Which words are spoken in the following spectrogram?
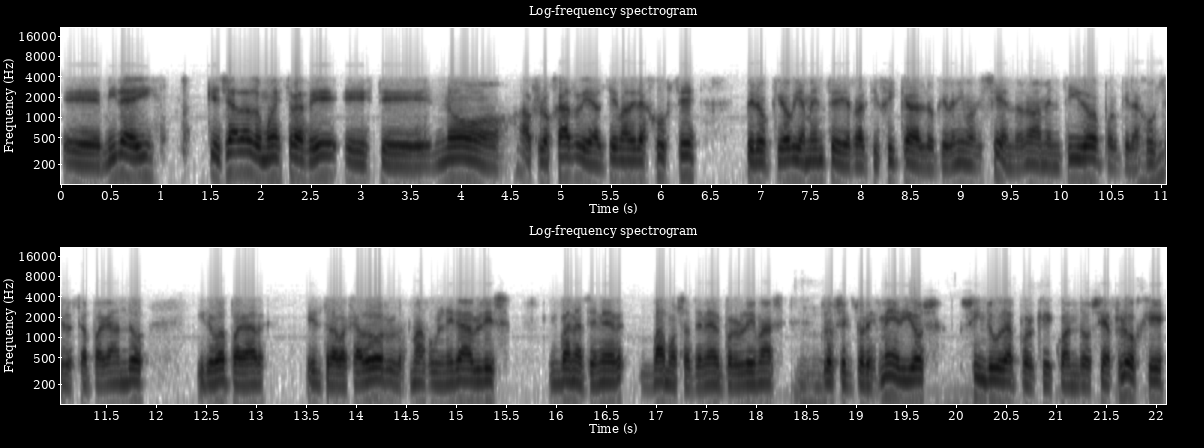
eh, Milei, que ya ha dado muestras de este, no aflojarle al tema del ajuste, pero que obviamente ratifica lo que venimos diciendo, ¿no? Ha mentido porque el ajuste lo está pagando y lo va a pagar el trabajador, los más vulnerables, van a tener, vamos a tener problemas los sectores medios, sin duda, porque cuando se afloje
